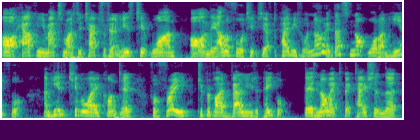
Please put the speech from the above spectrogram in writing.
oh, how can you maximize your tax return? Here's tip one. Oh, and the other four tips you have to pay me for. No, that's not what I'm here for. I'm here to give away content for free to provide value to people. There's no expectation that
